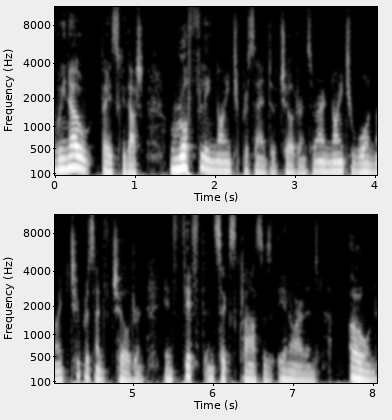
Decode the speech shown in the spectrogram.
we know basically that roughly 90% of children, so around 91, 92% of children in fifth and sixth classes in Ireland own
